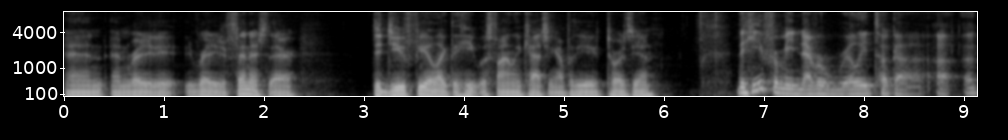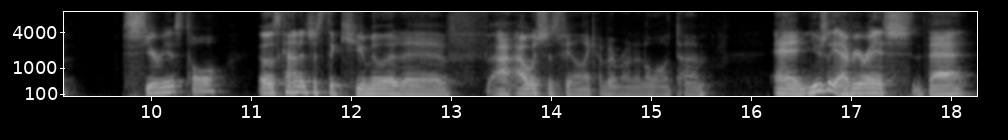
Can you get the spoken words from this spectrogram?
and and ready to ready to finish there. Did you feel like the heat was finally catching up with you towards the end? the heat for me never really took a, a, a serious toll. It was kind of just the cumulative. I, I was just feeling like I've been running a long time. And usually every race, that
